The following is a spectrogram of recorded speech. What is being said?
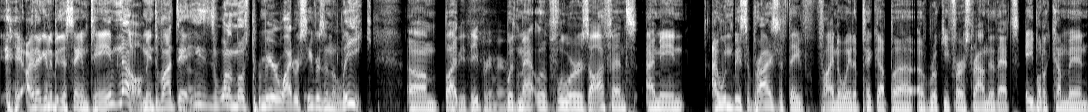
are they going to be the same team? No. I mean, Davante, no. he's one of the most premier wide receivers in the league. Um, but Maybe the premier. With Matt LaFleur's offense, I mean, I wouldn't be surprised if they find a way to pick up a, a, rookie first rounder that's able to come in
